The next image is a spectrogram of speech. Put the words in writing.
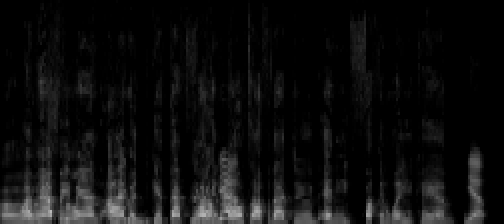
Uh, I'm happy, still, man. I'm get that fucking Yeah. belt off of that dude any fucking way you can. Yep.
